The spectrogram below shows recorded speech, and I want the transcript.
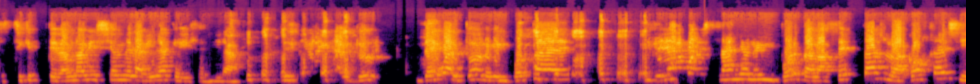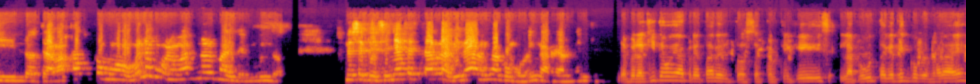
sí que te da una visión de la vida que dices, mira, da igual todo, lo que importa es, si algo extraño no importa, lo aceptas, lo acoges y lo trabajas como, bueno, como lo más normal del mundo. No se te enseña a aceptar la vida, venga como venga realmente. Ya, pero aquí te voy a apretar entonces, porque aquí la pregunta que tengo preparada es,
